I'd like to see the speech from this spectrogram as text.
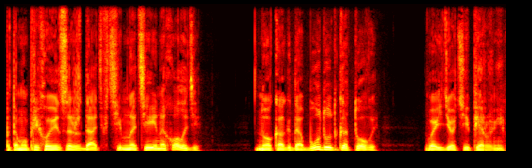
Потому приходится ждать в темноте и на холоде. Но когда будут готовы, войдете первыми.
